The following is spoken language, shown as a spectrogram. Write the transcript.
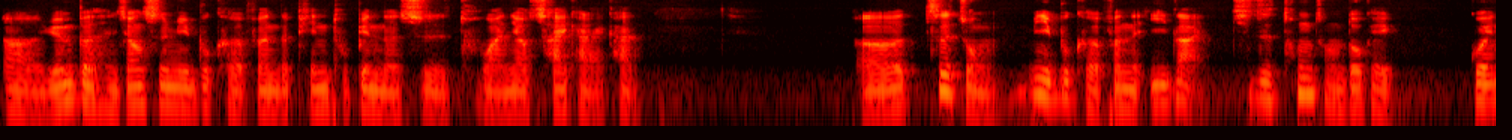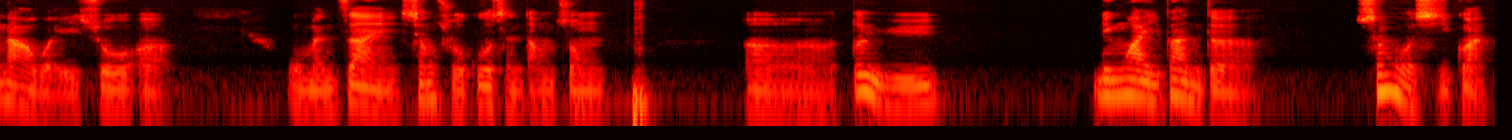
呃，原本很像是密不可分的拼图，变得是突然要拆开来看。而这种密不可分的依赖，其实通常都可以。归纳为说，呃，我们在相处过程当中，呃，对于另外一半的生活习惯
